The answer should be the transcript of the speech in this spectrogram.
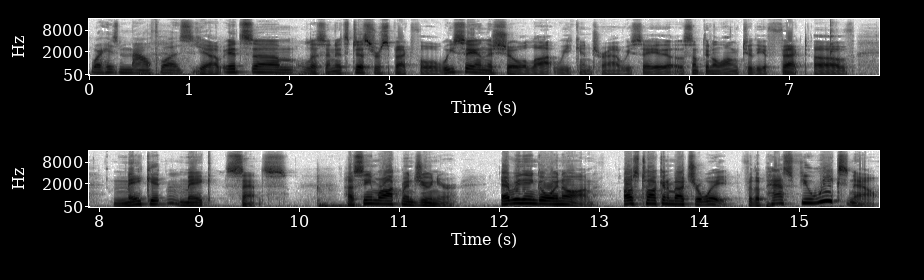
where his mouth was. Yeah, it's um. Listen, it's disrespectful. We say on this show a lot. We can try. We say uh, something along to the effect of, "Make it make sense." Hasim Rahman Jr. Everything going on. Us talking about your weight for the past few weeks now.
